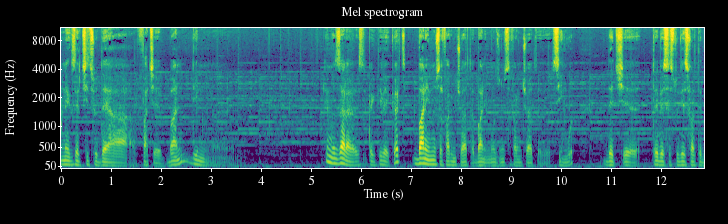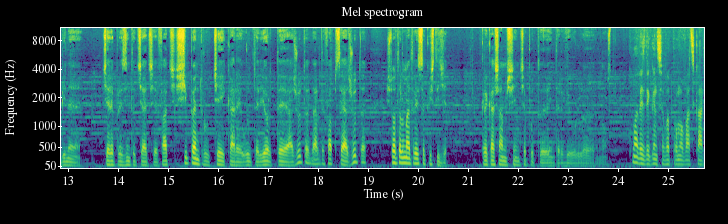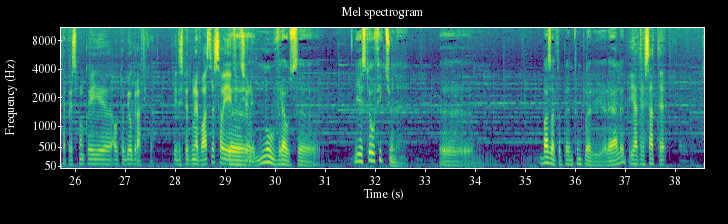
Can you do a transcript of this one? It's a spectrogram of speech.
un exercițiu de a face bani din, din vânzarea respectivei cărți. Banii nu se fac niciodată, banii mulți nu se fac niciodată singur, deci trebuie să studiezi foarte bine ce reprezintă ceea ce faci și pentru cei care ulterior te ajută, dar de fapt se ajută și toată lumea trebuie să câștige. Cred că așa am și început interviul nostru. Cum aveți de gând să vă promovați cartea? Presupun că e autobiografică. E despre dumneavoastră sau e ficțiune? Uh, nu vreau să... Este o ficțiune. Uh, bazată pe întâmplări reale. E adresată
